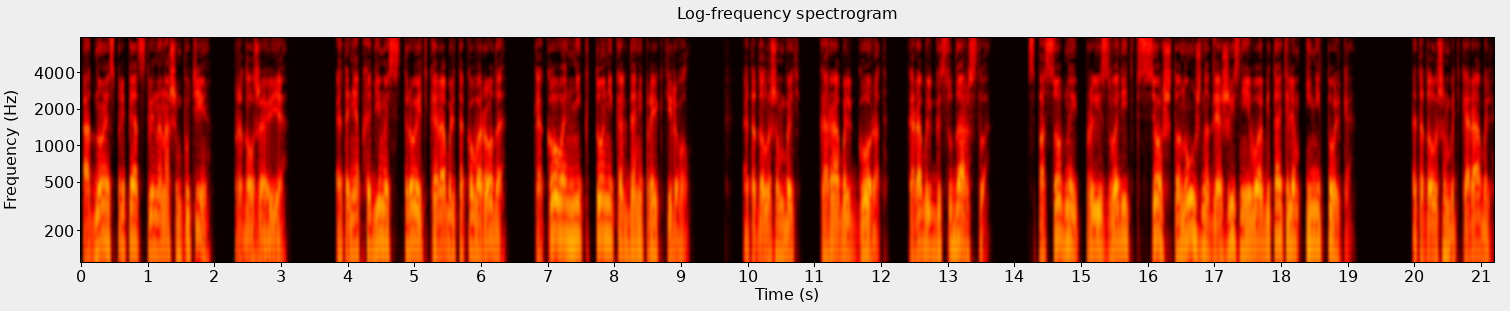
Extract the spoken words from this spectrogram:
Одно из препятствий на нашем пути, продолжаю я, это необходимость строить корабль такого рода, какого никто никогда не проектировал. Это должен быть корабль-город, корабль-государство, способный производить все, что нужно для жизни его обитателям и не только. Это должен быть корабль,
